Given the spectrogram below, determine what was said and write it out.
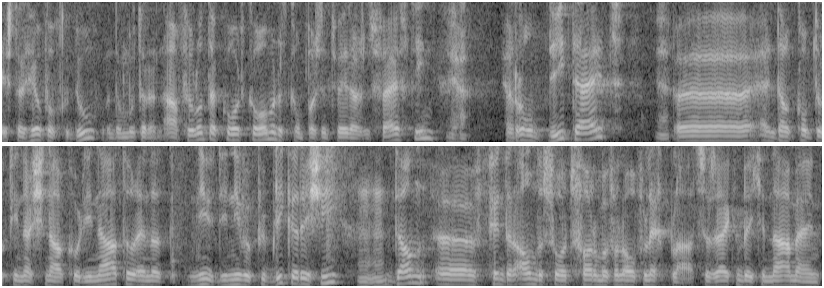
is er heel veel gedoe. Dan moet er een aanvullend akkoord komen. Dat komt pas in 2015. Ja. En rond die tijd, Ja. eh, en dan komt ook die nationaal coördinator en dat, die nieuwe publieke regie, Mhm. dan eh vindt er een ander soort vormen van overleg plaats. Dat is eigenlijk een beetje na mijn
